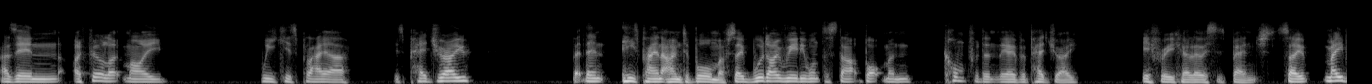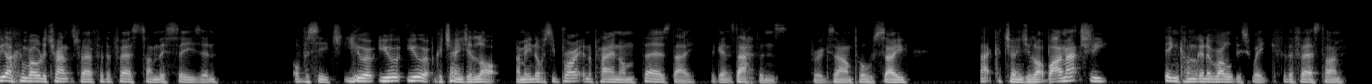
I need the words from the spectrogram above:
As in, I feel like my weakest player is Pedro, but then he's playing at home to Bournemouth. So would I really want to start Botman confidently over Pedro? If Rico Lewis is benched. So maybe I can roll a transfer for the first time this season. Obviously, Europe, Europe, Europe could change a lot. I mean, obviously, Brighton are playing on Thursday against Athens, for example. So that could change a lot. But I'm actually think I'm oh. going to roll this week for the first time.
